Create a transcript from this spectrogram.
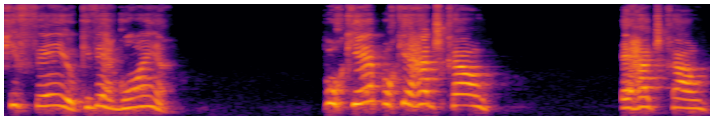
Que feio, que vergonha. Por quê? Porque é radical. É radical.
